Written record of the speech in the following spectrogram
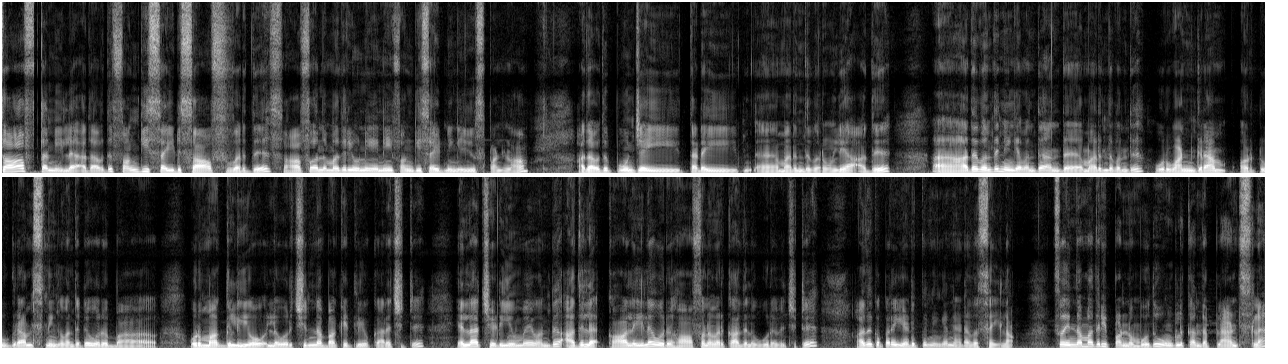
சாஃப் தண்ணியில் அதாவது ஃபங்கி சைடு சாஃப் வருது. சாஃப் அந்த மாதிரி ஒன்று எனி ஃபங்கி சைடு நீங்கள் யூஸ் பண்ணலாம். அதாவது பூஞ்சை தடை மருந்து வரும் இல்லையா அது. அது வந்து நீங்கள் வந்து அந்த மருந்து வந்து ஒரு ஒன் கிராம் ஒரு டூ கிராம்ஸ் நீங்கள் வந்துட்டு ஒரு பா ஒரு மக்லேயோ இல்லை ஒரு சின்ன பக்கெட்லேயோ கரைச்சிட்டு எல்லா செடியுமே வந்து அதில் காலையில் ஒரு ஹாஃப் அன் ஹவருக்கு அதில் ஊற வச்சுட்டு அதுக்கப்புறம் எடுத்து நீங்கள் நடவை செய்யலாம். ஸோ இந்த மாதிரி பண்ணும்போது உங்களுக்கு அந்த பிளான்ட்ஸில்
